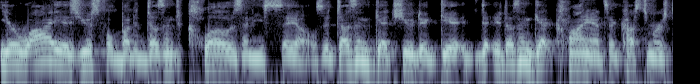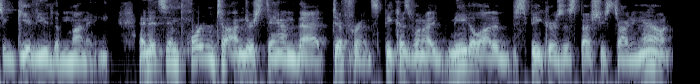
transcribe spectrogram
your why is useful, but it doesn't close any sales. It doesn't get you to get, it doesn't get clients and customers to give you the money. And it's important to understand that difference because when I meet a lot of speakers, especially starting out,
